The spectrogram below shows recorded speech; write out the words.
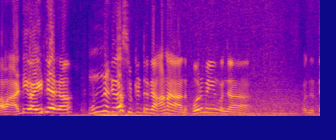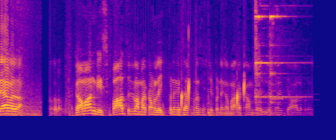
அவன் அடி வாங்கிட்டே இருக்கான் முன்னுக்கு தான் சுட்டுட்டு இருக்கான் ஆனா அந்த பொறுமையும் கொஞ்சம் கொஞ்சம் தேவைதான் கமான் கைஸ் பார்த்துட்டு மறக்காம லைக் பண்ணுங்க ஷேர் பண்ணுங்க சப்ஸ்கிரைப் பண்ணுங்க. மறக்காம பெல் பண்ணுங்க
